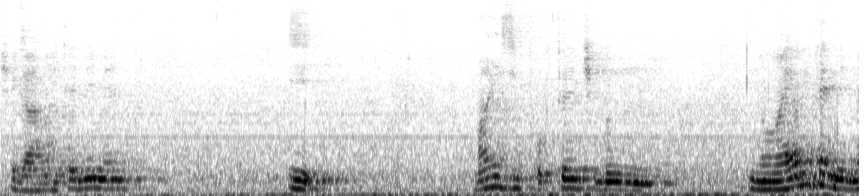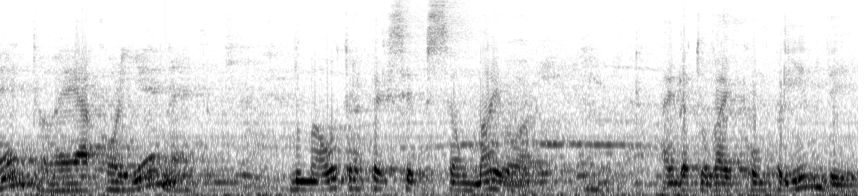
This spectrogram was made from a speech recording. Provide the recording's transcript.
chegar no entendimento. E, mais importante, num, Não é o entendimento, é acolher, né? numa outra percepção maior, ainda tu vai compreender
